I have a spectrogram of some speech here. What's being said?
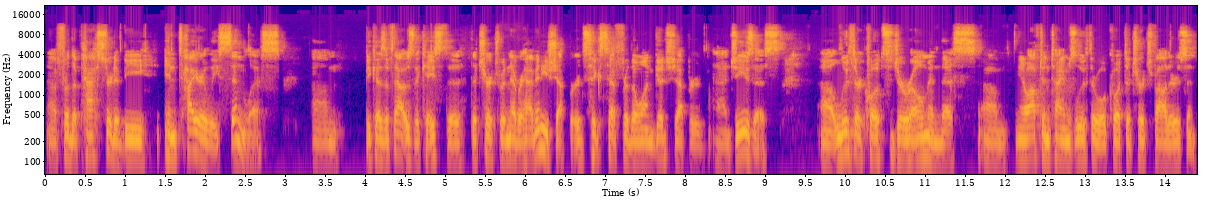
uh, for the pastor to be entirely sinless, um, because if that was the case, the, the church would never have any shepherds except for the one good shepherd, uh, Jesus. Uh, Luther quotes Jerome in this. Um, you know, oftentimes Luther will quote the church fathers and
